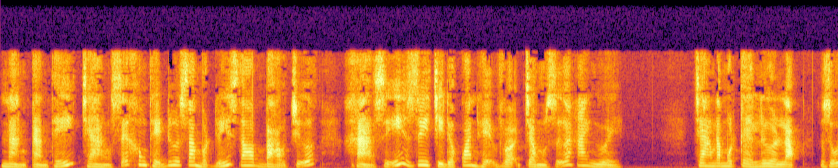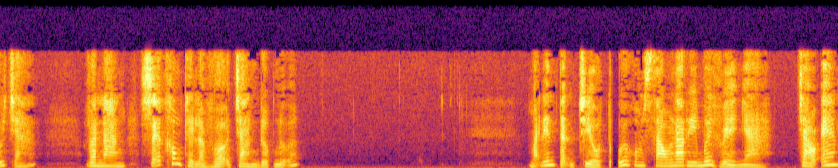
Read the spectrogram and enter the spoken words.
nàng cảm thấy chàng sẽ không thể đưa ra một lý do bảo chữa khả dĩ duy trì được quan hệ vợ chồng giữa hai người. Chàng là một kẻ lừa lọc, dối trá, và nàng sẽ không thể là vợ chàng được nữa. Mãi đến tận chiều tối hôm sau Larry mới về nhà. Chào em.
